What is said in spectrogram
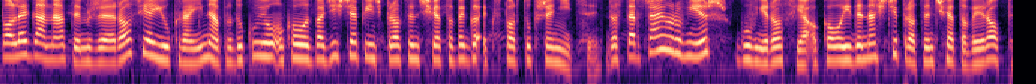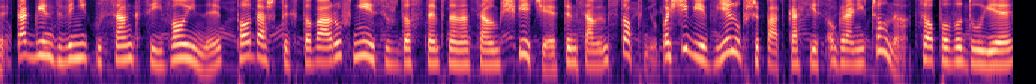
polega na tym, że Rosja i Ukraina produkują około 25% światowego eksportu pszenicy. Dostarczają również, głównie Rosja, około 11% światowej ropy. Tak więc w wyniku sankcji i wojny podaż tych towarów nie jest już dostępna na całym świecie w tym samym stopniu. Właściwie w wielu przypadkach jest ograniczona, co powoduje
